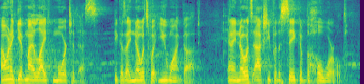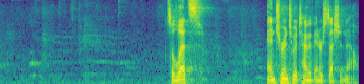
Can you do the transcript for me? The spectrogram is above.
I want to give my life more to this because I know it's what you want, God. And I know it's actually for the sake of the whole world. So let's enter into a time of intercession now.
